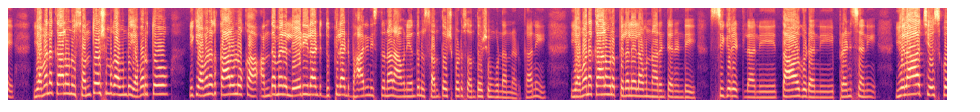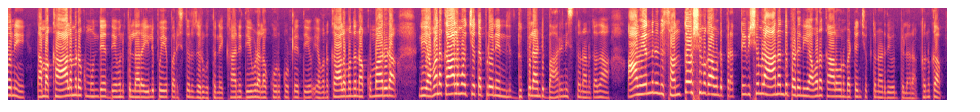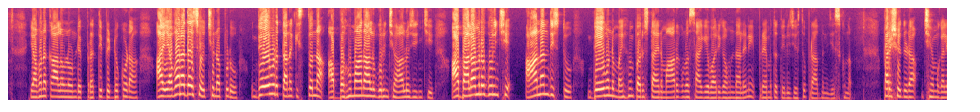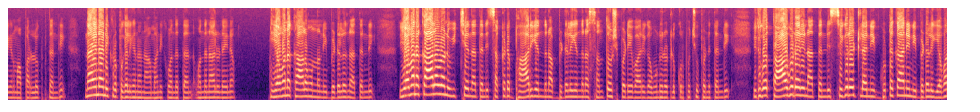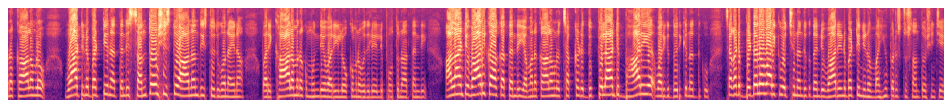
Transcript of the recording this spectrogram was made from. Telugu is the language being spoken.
యవన కాలం నువ్వు సంతోషముగా ఉండు ఎవరితో? నీకు యవన కాలంలో ఒక అందమైన లేడీ లాంటి దుప్పి లాంటి భార్యని ఇస్తున్నాను ఆమెను ఎందు నువ్వు సంతోషపడు సంతోషంగా ఉండు అన్నాడు. కానీ యవన కాలంలో పిల్లలు ఎలా ఉన్నారంటేనండి సిగరెట్లని తాగుడని ఫ్రెండ్స్ అని ఇలా చేసుకొని తమ కాలమునకు ముందే దేవుని పిల్లారా వెళ్ళిపోయే పరిస్థితులు జరుగుతున్నాయి. కానీ దేవుడు అలా కోరుకోవట్లేదు. దేవు యవన కాలముందు నా కుమారుడా నీ యవన కాలం వచ్చేటప్పుడు నేను దుప్పిలాంటి భార్యని ఇస్తున్నాను కదా. ఆమె ఎందు నేను సంతోషముగా ఉండి ప్రతి విషయంలో ఆనందపడి నీ యవన కాలమును బట్టి అని చెప్తున్నాడు దేవుని పిల్లరా. కనుక యవన కాలంలో ఉండే ప్రతి బిడ్డ కూడా ఆ యవన దశ వచ్చినప్పుడు దేవుడు తనకిస్తున్న ఆ బహుమానాల గురించి ఆలోచించి ఆ బలమును గురించి ఆనందిస్తూ దేవుణ్ణి మహిమపరుస్తూ ఆయన మార్గంలో సాగేవారిగా ఉండాలని ప్రేమతో తెలియజేస్తూ ప్రార్థన చేసుకుందాం. పరిశుద్ధుడ జీమ కలిగిన మా పరలోకి తండ్రి నాయనాని కృప కలిగిన నామానికి వంద వందనాలు నైనా. యవన కాలం ఉన్న నీ బిడ్డలు నా తండ్రి యవన కాలంలో నువ్వు ఇచ్చే నా తండ్రి చక్కటి భార్య ఎందున బిడ్డల ఎందున సంతోషపడే వారిగా ఉండినట్లు కృప చూపండి తండ్రి. ఇదిగో తాగుడని నా తండ్రి సిగరెట్లని గుట్టకాని నీ బిడ్డలు యవన కాలంలో వాటిని బట్టి నా తండ్రి సంతోషిస్తూ ఆనందిస్తూ ఇదిగోనైనా వారి కాలమునకు ముందే వారి లోకమును వదిలి వెళ్ళిపోతున్నారు తండ్రి. అలాంటి వారి కాక తండ్రి యవన కాలంలో చక్కటి దుప్పిలాంటి భార్య వారికి దొరికినందుకు చక్కటి బిడ్డల వారికి వచ్చినందుకు తండ్రి వారిని బట్టి నేను మహిమపరుస్తూ సంతోషించే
